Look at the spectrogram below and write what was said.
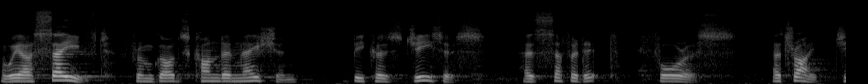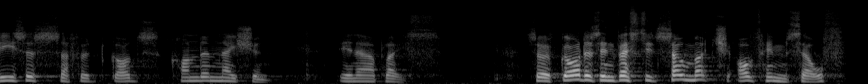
we are saved from God's condemnation because Jesus has suffered it for us. That's right, Jesus suffered God's condemnation in our place. So if God has invested so much of himself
